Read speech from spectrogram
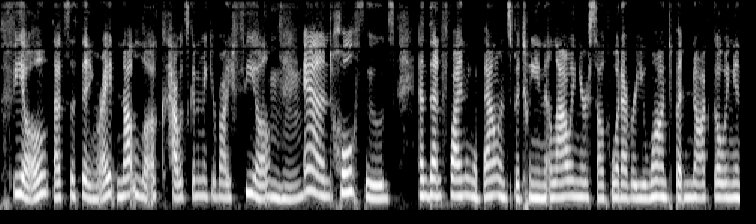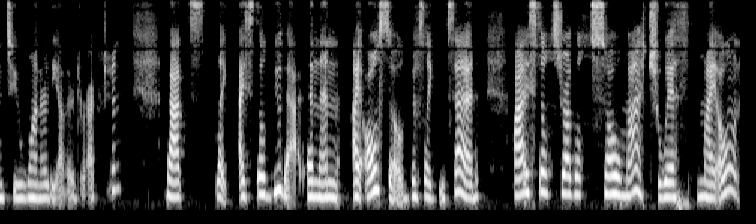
feel. That's the thing, right? Not look, how it's going to make your body feel, mm-hmm. and whole foods. And then finding a balance between allowing yourself whatever you want, but not going into one or the other direction. That's like, I still do that. And then I also, just like you said, I still struggle so much with my own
